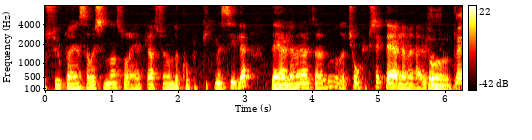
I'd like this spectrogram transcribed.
Rusya-Ukrayna savaşından sonra enflasyonun da kopup gitmesiyle değerlemeler tarafında da çok yüksek değerlemeler gördük. Doğrudur. Ve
